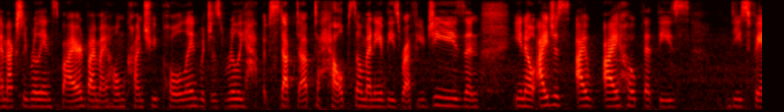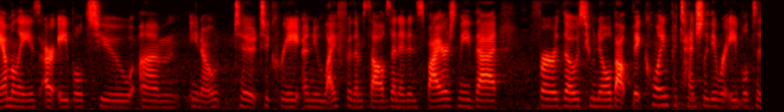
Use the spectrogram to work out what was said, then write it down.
am actually really inspired by my home country, Poland, which has really stepped up to help so many of these refugees. And, you know, I just, I, I hope that these, these families are able to, um, you know, to, to create a new life for themselves. And it inspires me that for those who know about Bitcoin, potentially they were able to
